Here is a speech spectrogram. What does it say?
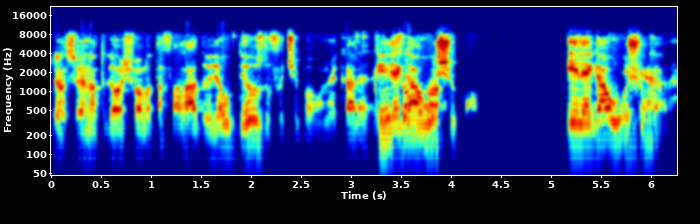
Não, se o Renato Gaúcho falou, tá falado. Ele é o deus do futebol, né, cara? Quem ele é gaúcho, cara. Ele é gaúcho, é... cara.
